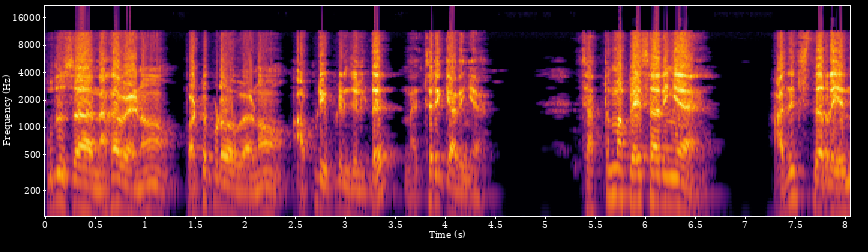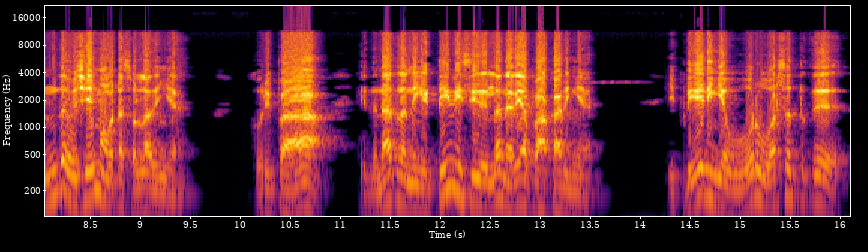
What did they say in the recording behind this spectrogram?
புதுசா நகை வேணும் பட்டுப்புடவை வேணும் அப்படி இப்படின்னு சொல்லிட்டு நச்சரிக்காதீங்க. சத்தமா பேசாதீங்க. அதிர்ச்சி தர்ற எந்த விஷயமும் அவர்கிட்ட சொல்லாதீங்க. குறிப்பா இந்த நேரத்துல நீங்க டிவி சீரியல்லாம் நிறைய பார்க்காதீங்க. இப்படியே நீங்க ஒரு வருஷத்துக்கு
